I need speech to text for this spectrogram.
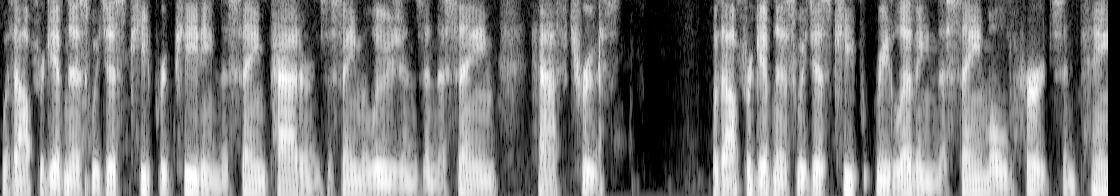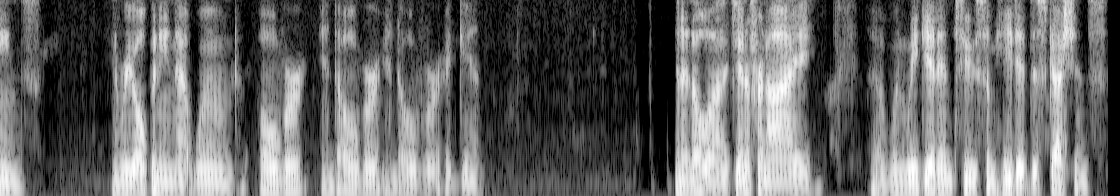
Without forgiveness, we just keep repeating the same patterns, the same illusions, and the same half truths. Without forgiveness, we just keep reliving the same old hurts and pains and reopening that wound over and over and over again. And I know uh, Jennifer and I, uh, when we get into some heated discussions,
